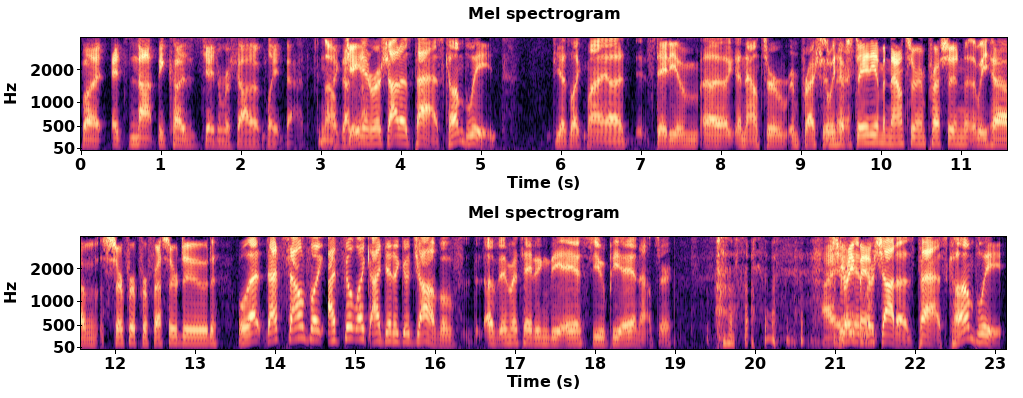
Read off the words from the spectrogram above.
but it's not because Jaden Rashada played bad. No, Like, Jaden not- Rashada's pass complete. Do you guys like my uh, stadium uh, announcer impression? So we there? have stadium announcer impression. We have surfer professor dude. well, that that sounds like I feel like I did a good job of of imitating the ASU PA announcer. I, Great Jaden man. Rashada's pass complete.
